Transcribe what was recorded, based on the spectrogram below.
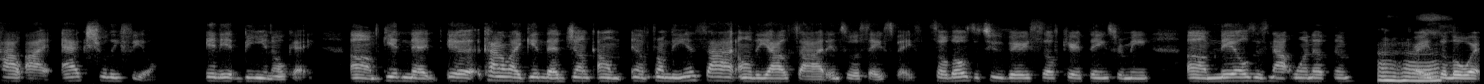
how I actually feel and it being okay. Um, getting that uh, kind of like getting that junk on uh, from the inside on the outside into a safe space. So those are two very self care things for me. Um, nails is not one of them. Mm-hmm. Praise the Lord.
